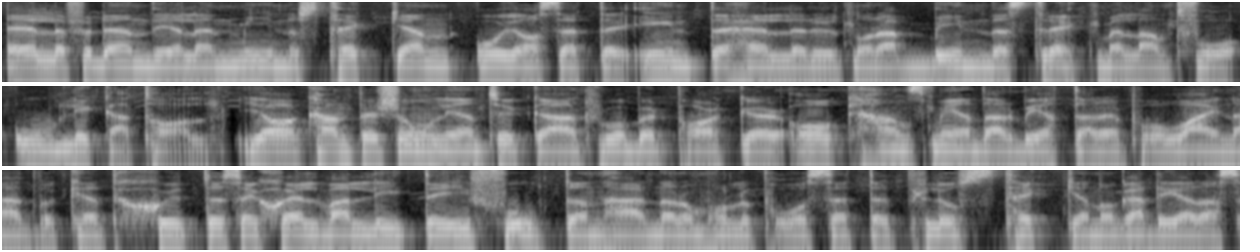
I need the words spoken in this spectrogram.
eller för den delen minustecken och jag sätter inte heller ut några bindestreck mellan två olika tal. Jag kan personligen tycka att Robert Parker och hans medarbetare på Wine Advocate skjuter sig själva lite i foten här när de håller på och sätter plustecken och garderar sig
